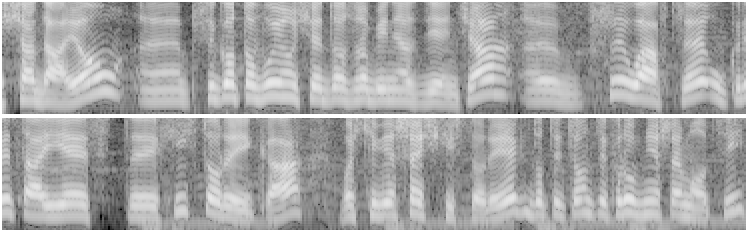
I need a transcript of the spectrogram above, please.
siadają, e, przygotowują się do zrobienia zdjęcia. E, przy ławce ukryta jest e, historyjka, właściwie sześć historyjek dotyczących również emocji.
